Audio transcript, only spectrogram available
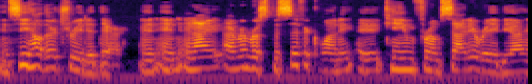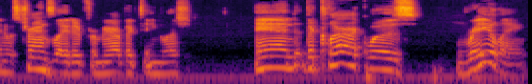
and see how they're treated there. And, and, and I, I remember a specific one. It, it came from Saudi Arabia and it was translated from Arabic to English. And the cleric was railing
